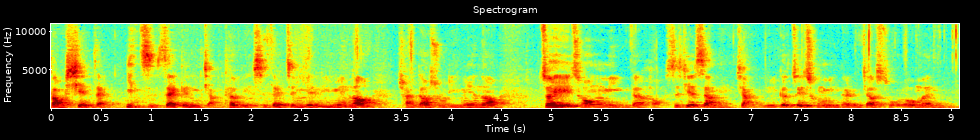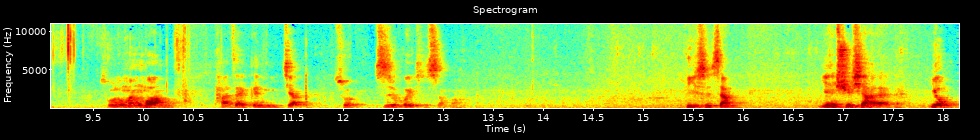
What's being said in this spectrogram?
到现在一直在跟你讲，特别是在箴言里面哦，传道书里面哦，最聪明的哈，世界上讲有一个最聪明的人叫所罗门，所罗门王，他在跟你讲说智慧是什么。第十章延续下来的，用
